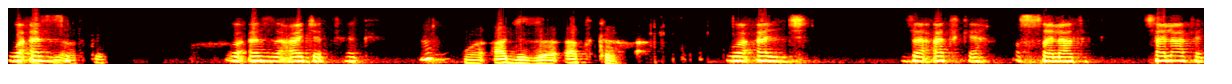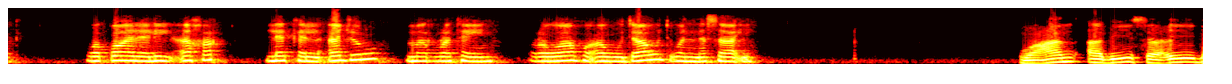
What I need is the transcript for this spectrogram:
وأز وأزعجتك. وأجزأتك. وأجزأتك. الصلاتك. صلاتك. وقال للآخر لك الأجر مرتين. رواه أبو داود والنسائي. وعن أبي سعيد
